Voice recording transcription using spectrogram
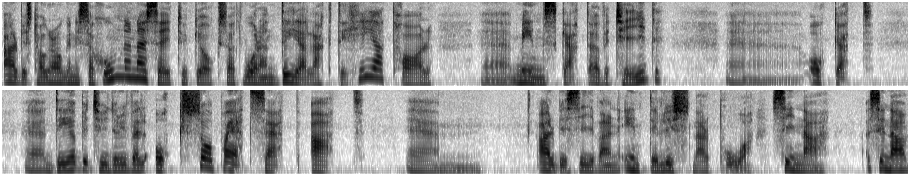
arbetstagarorganisationerna i sig tycker också att vår delaktighet har eh, minskat över tid. Eh, och att Eh, det betyder väl också på ett sätt att ehm, arbetsgivaren inte lyssnar på sina, sina,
